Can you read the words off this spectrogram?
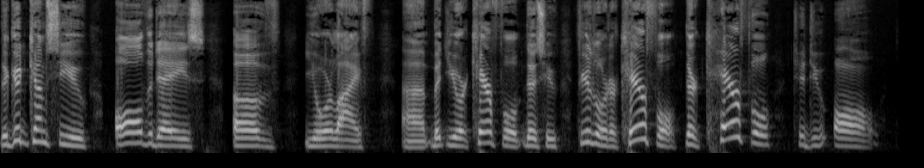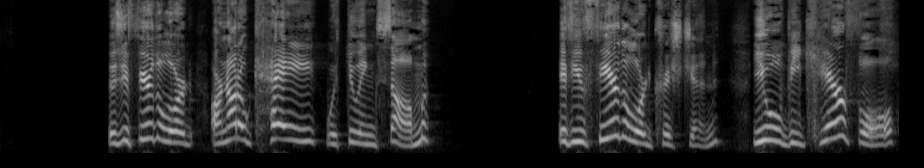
the good comes to you all the days of your life. Uh, but you are careful, those who fear the Lord are careful. They're careful to do all. Those who fear the Lord are not okay with doing some. If you fear the Lord, Christian, you will be careful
